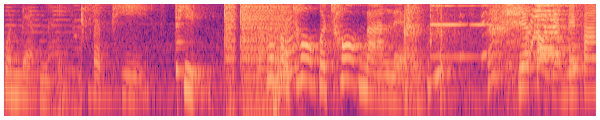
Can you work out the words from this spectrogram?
คนแบบไหน แบบพี่ผิด ถ้าเขาชอบเขาชอบนานแล้วเนี่ยตอบยังได้ปะ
